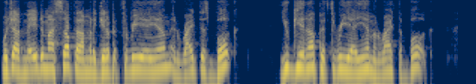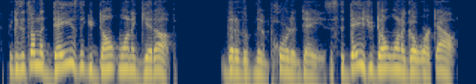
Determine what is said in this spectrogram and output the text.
which I've made to myself that I'm going to get up at 3 a.m. and write this book, you get up at 3 a.m. and write the book because it's on the days that you don't want to get up that are the, the, important days. It's the days you don't want to go work out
